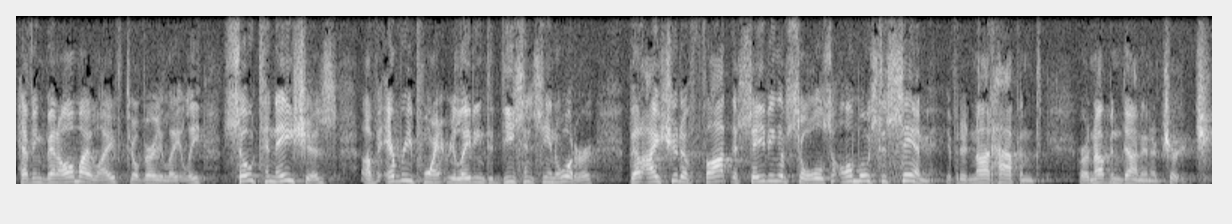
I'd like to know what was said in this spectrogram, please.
having been all my life, till very lately, so tenacious of every point relating to decency and order, that I should have thought the saving of souls almost a sin if it had not happened or not been done in a church.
